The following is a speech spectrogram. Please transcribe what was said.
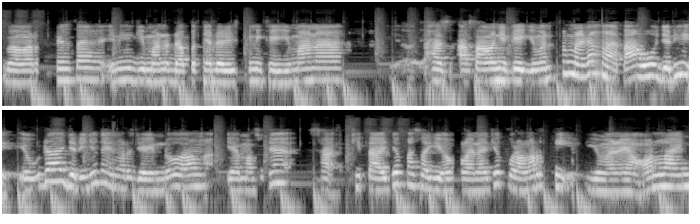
gak ngerti teh ini gimana dapetnya dari sini kayak gimana asalnya kayak gimana tuh mereka nggak tahu. Jadi ya udah jadinya kayak ngerjain doang. Ya maksudnya kita aja pas lagi offline aja kurang ngerti gimana yang online.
